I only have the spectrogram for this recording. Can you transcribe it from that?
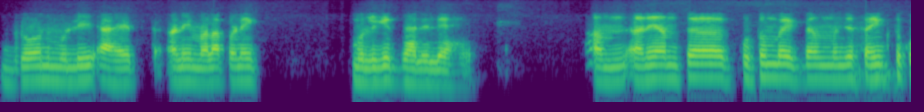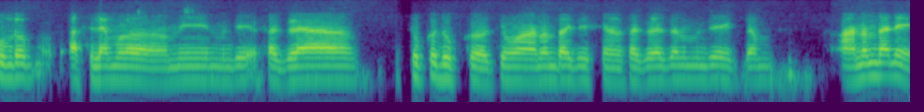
दोन मुली आहेत आणि मला पण एक मुलगीच झालेली आहे. आम- आणि आमचं कुटुंब एकदम म्हणजे संयुक्त कुटुंब असल्यामुळं आम्ही म्हणजे सगळ्या सुख दुःख किंवा आनंदाचे क्षण सगळेजण म्हणजे एकदम आनंदाने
